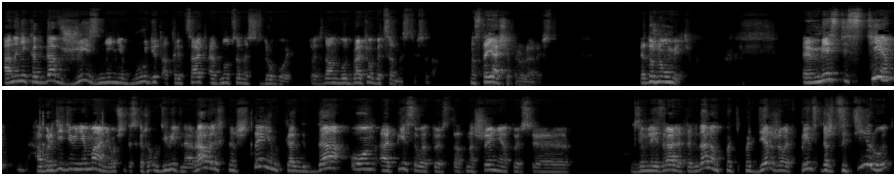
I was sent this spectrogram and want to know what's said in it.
она никогда в жизни не будет отрицать одну ценность с другой. То есть да, он будет брать обе ценности всегда. Настоящий плюралист. Это нужно уметь. Э, вместе с тем, обратите внимание, вообще-то скажем, удивительно, Рав Лихтенштейн, когда он описывает то есть, отношения то есть, э, к земле Израиля и так далее, он поддерживает, в принципе, даже цитирует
